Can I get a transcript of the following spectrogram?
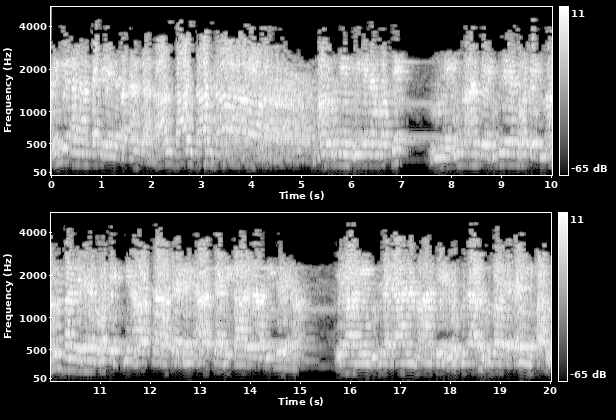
එළිය කනන් පැතිරෙන්න පටන් ගන්නවා. ආදු සාදු සාදු මාර්ගයෙන් දීගෙන මොහොතේ මේ උන්වහන්සේ බුදු වෙන මොහොතේ මනුල් බල දෙන මොහොතේ කියන අවස්ථා හතරකම ආශ්චර්ය කාරණා විදෙනවා ඒ වගේ බුදුරජාණන් වහන්සේ ලෝකුරා බුදු බවට පැමිණි පසු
